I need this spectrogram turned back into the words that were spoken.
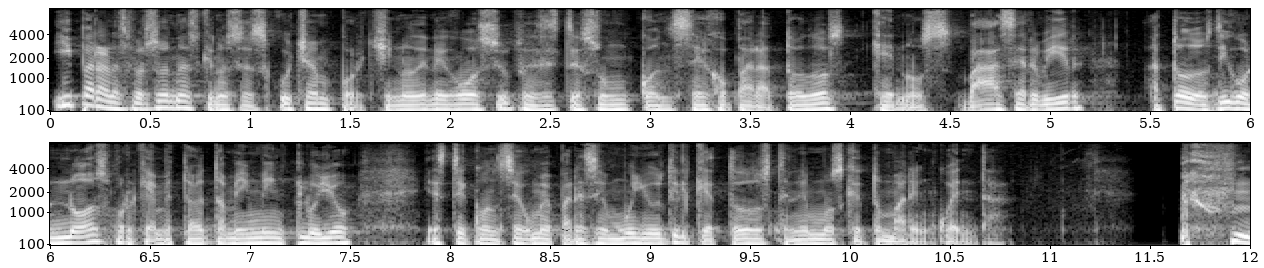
Y para las personas que nos escuchan por chino de negocios, pues este es un consejo para todos que nos va a servir a todos. Digo nos porque también me incluyo. Este consejo me parece muy útil que todos tenemos que tomar en cuenta.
